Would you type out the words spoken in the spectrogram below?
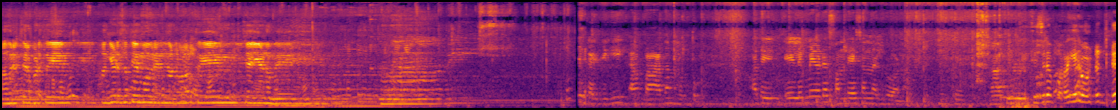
അവരെ സ്ഥിരപ്പെടുത്തുകയും അങ്ങയുടെ സത്യം അവരെ നട്ടു വളർത്തുകയും ചെയ്യണമേ. കഴുകി ആ പാദം മുത്തും അത് എളിമയുടെ സന്ദേശം നൽകുവാണ്. പുറകെ ഓടട്ടെ.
